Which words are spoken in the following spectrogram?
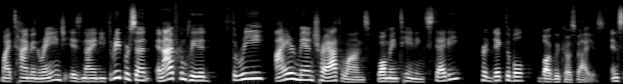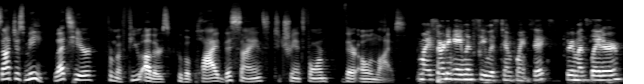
My time in range is 93%, and I've completed three Ironman triathlons while maintaining steady, predictable blood glucose values. And it's not just me. Let's hear from a few others who've applied this science to transform their own lives. My starting A1C was 10.6. Three months later,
